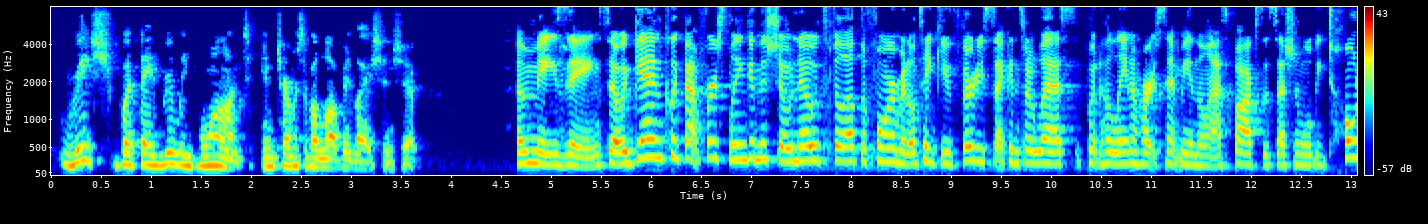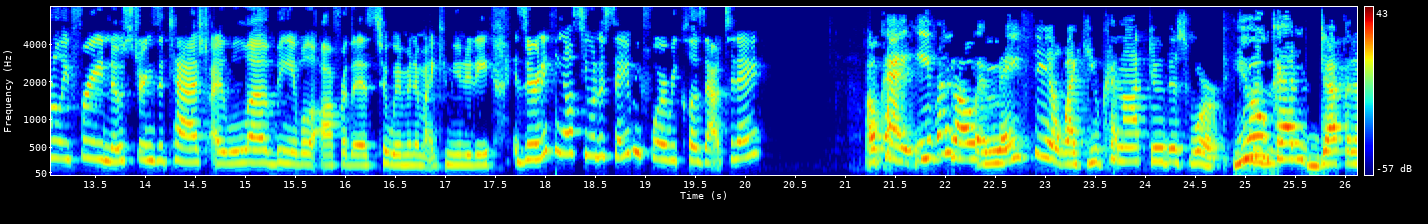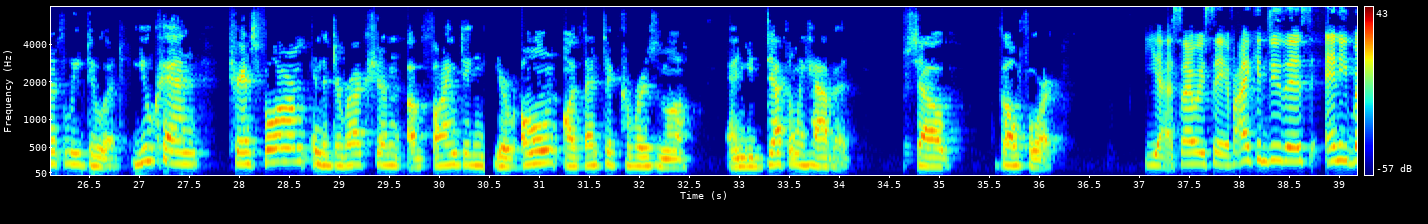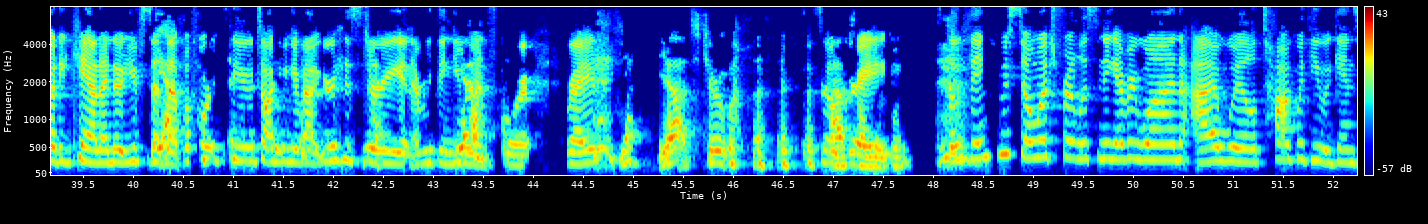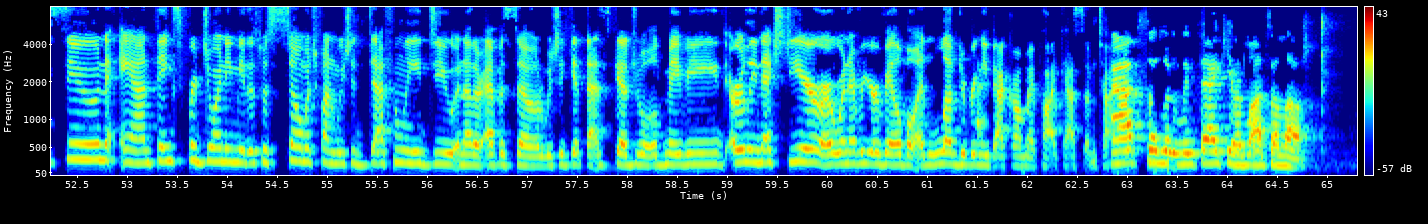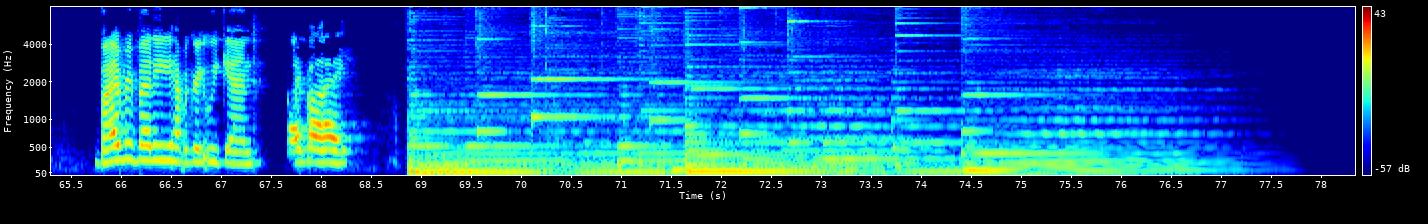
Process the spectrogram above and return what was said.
reach what they really want in terms of a love relationship. Amazing. So again, click that first link in the show notes, fill out the form. It'll take you 30 seconds or less. Put Helena Hart sent me in the last box. The session will be totally free, no strings attached. I love being able to offer this to women in my community. Is there anything else you want to say before we close out today? Okay, even though it may feel like you cannot do this work, you mm-hmm. can definitely do it. You can transform in the direction of finding your own authentic charisma, and you definitely have it. So go for it. Yes, I always say if I can do this, anybody can. I know you've said yeah. that before too, talking about your history yeah. and everything you yeah. went for, right? Yeah, yeah, it's true. so great. So thank you so much for listening, everyone. I will talk with you again soon. And thanks for joining me. This was so much fun. We should definitely do another episode. We should get that scheduled maybe early next year or whenever you're available. I'd love to bring you back on my podcast sometime. Absolutely. Thank you. And lots of love. Bye, everybody. Have a great weekend. Bye bye.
